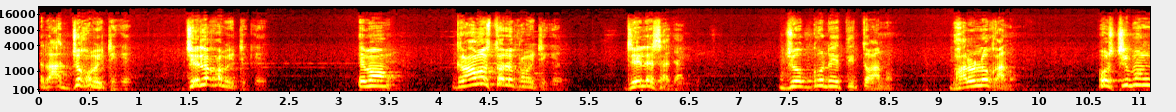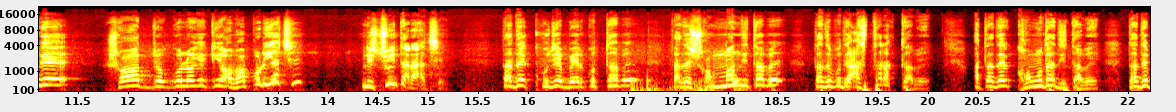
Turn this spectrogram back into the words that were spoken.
রাজ্য কমিটিকে, জেলা কমিটিকে এবং গ্রামস্তরের কমিটিকে জেলে সাজান। যোগ্য নেতৃত্ব আনুন, ভালো লোক আনুন। পশ্চিমবঙ্গে সৎ যোগ্য লোকে কি অভাব পড়িয়াছে? নিশ্চয়ই তারা আছে। তাদের খুঁজে বের করতে হবে। তাদের সম্মান দিতে হবে, তাদের প্রতি আস্থা রাখতে হবে, আর তাদের ক্ষমতা দিতে হবে, তাদের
